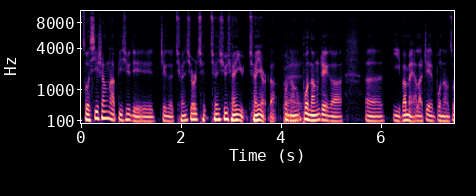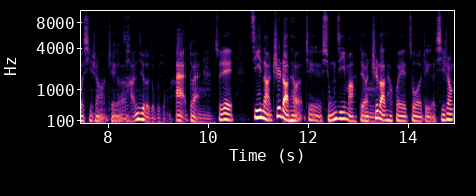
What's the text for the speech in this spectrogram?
做牺牲呢必须得这个全须全全须全羽全影的，不能不能这个呃尾巴没了，这也不能做牺牲，这个残疾了就不行了。哎，对，所以这鸡呢知道它这个雄鸡嘛，对吧？知道它会做这个牺牲，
